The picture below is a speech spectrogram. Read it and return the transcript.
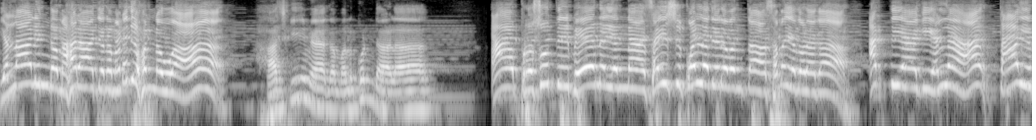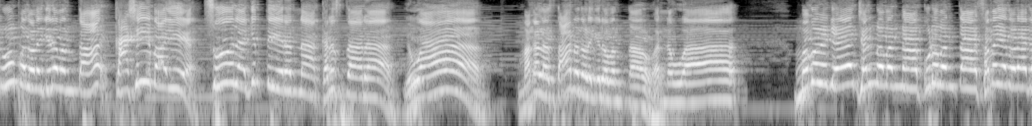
ಯಲ್ಲಾಲಿಂಗ ಮಹಾರಾಜನ ಮನೆಗೆ ಹೊನ್ನವ್ವ. ಹಾಸಿಗೆ ಮ್ಯಾಗ ಮಲ್ಕೊಂಡಾಳ. ಆ ಪ್ರಸೂತಿ ಬೇನೆಯನ್ನ ಸಹಿಸಿಕೊಳ್ಳದಿರುವಂತ ಸಮಯದೊಳಗ ಅತ್ತಿಯಾಗಿ ಎಲ್ಲ ತಾಯಿ ರೂಪದೊಳಗಿರುವಂತ ಕಾಶಿಬಾಯಿ ಸೂಲಗಿತ್ತಿಯರನ್ನ ಕರೆಸ್ತಾರ. ಯುವ ಮಗಳ ಸ್ಥಾನದೊಳಗಿರುವಂತ ಹೊನ್ನವ್ವ. ಮಗುವಿಗೆ ಜನ್ಮವನ್ನ ಕೊಡುವಂತ ಸಮಯದೊಳಗ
